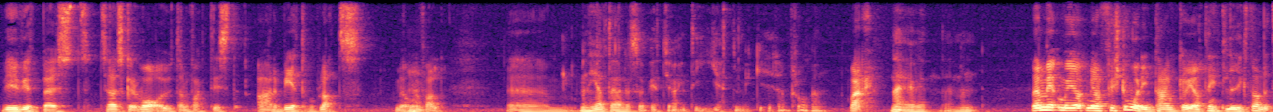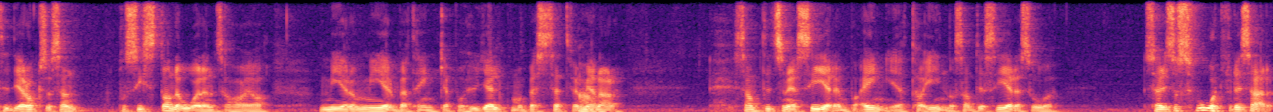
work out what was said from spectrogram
vi vet bäst, så här ska det vara, utan att faktiskt arbeta på plats. I många Mm. fall. Ehm, Men helt ärligt så vet jag inte jättemycket i den frågan. nej. Nej, jag vet inte. Men Nej, men, men, jag, men jag förstår din tanke och jag har tänkt liknande tidigare också. Sen på sistone åren så har jag mer och mer börjat tänka på hur hjälper man bäst sätt. För jag Ja. menar, samtidigt som jag ser en poäng i att ta in och samtidigt ser det så, så är det så svårt för det är så här,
